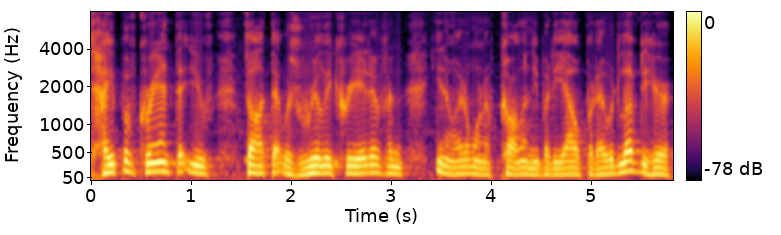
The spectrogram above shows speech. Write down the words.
type of grant that you've thought that was really creative? And you know, I don't want to call anybody out, but I would love to hear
